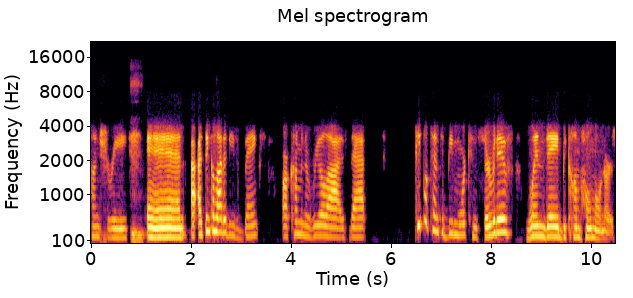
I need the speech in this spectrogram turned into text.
country. Mm-hmm. And I, I think a lot of these banks are coming to realize that people tend to be more conservative when they become homeowners.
